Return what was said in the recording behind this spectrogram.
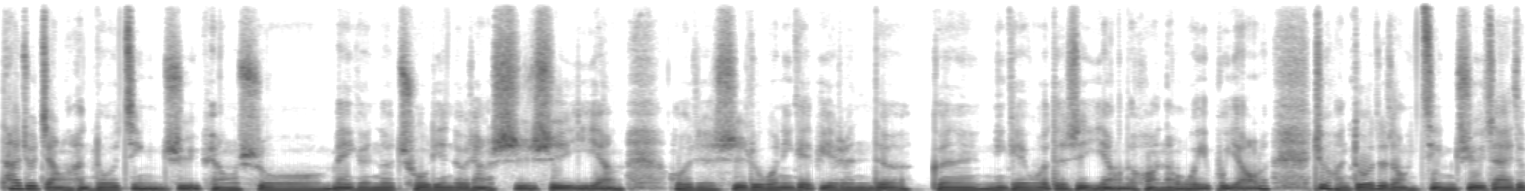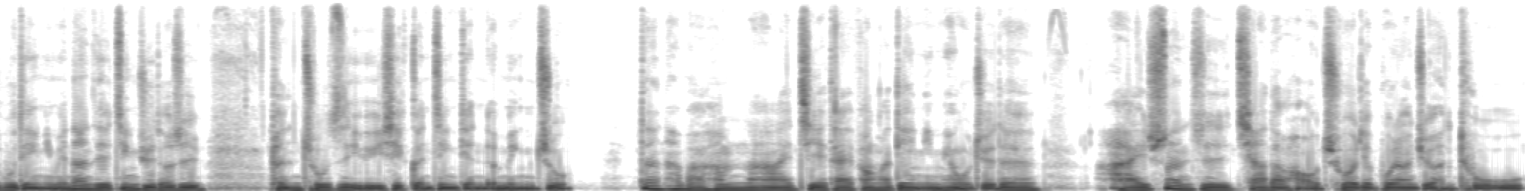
他就讲了很多警句，比方说每个人的初恋都像史诗一样，或者是如果你给别人的跟你给我的是一样的话，那我也不要了。就很多这种京剧在这部电影里面，但这些京剧都是可能出自于一些更经典的名著，但他把他们拿来借代放在电影里面，我觉得。还算是恰到好处，而且不会让人觉得很突兀。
